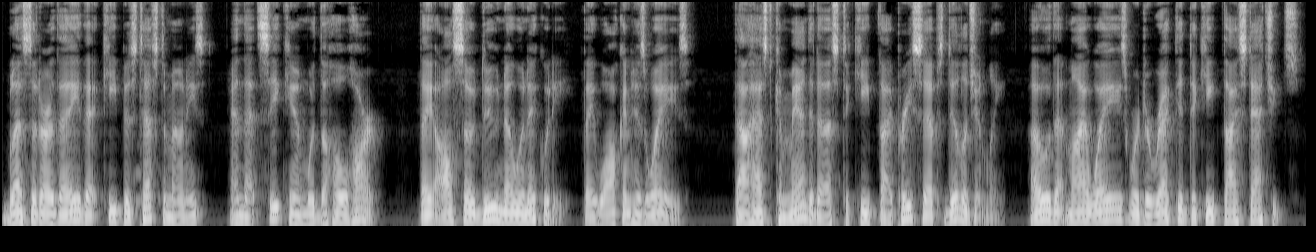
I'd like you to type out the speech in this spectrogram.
Blessed are they that keep his testimonies, and that seek him with the whole heart. They also do no iniquity, they walk in his ways. Thou hast commanded us to keep thy precepts diligently. Oh, that my ways were directed to keep thy statutes.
